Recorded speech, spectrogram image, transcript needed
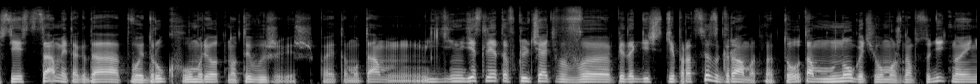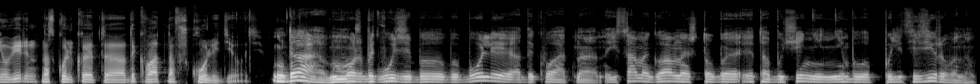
съесть сам, и тогда твой друг умрет, но ты выживешь. Поэтому там, если это включать в педагогический процесс грамотно, то там много чего можно обсудить, но я не уверен, насколько это адекватно в школе делать. Да, может быть, в ВУЗе было бы бы более адекватно. И самое главное, чтобы это обучение не было политизировано,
